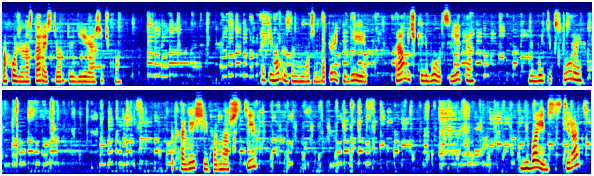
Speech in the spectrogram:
Похоже на старую стертую деревяшечку. Таким образом мы можем готовить любые рамочки любого цвета, любой текстуры, подходящие под наш стиль. Не боимся стирать.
